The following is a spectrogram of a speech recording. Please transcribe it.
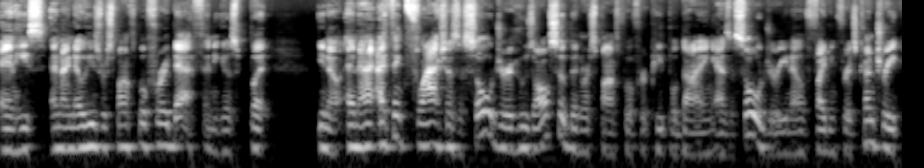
and he's, and I know he's responsible for a death. And he goes, but, you know, and I, I think Flash as a soldier who's also been responsible for people dying as a soldier, you know, fighting for his country,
